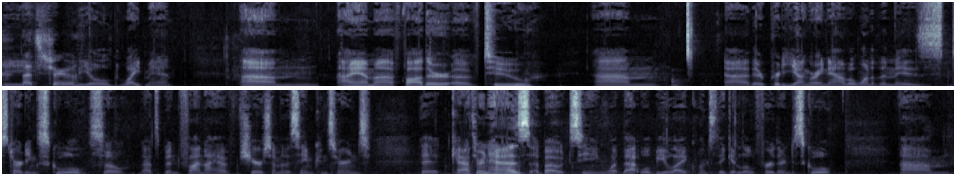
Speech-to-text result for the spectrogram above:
the, That's true. The old white man. Um, I am a father of two. Um, uh, they're pretty young right now, but one of them is starting school, so that's been fun. I have share some of the same concerns that Catherine has about seeing what that will be like once they get a little further into school. Um,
